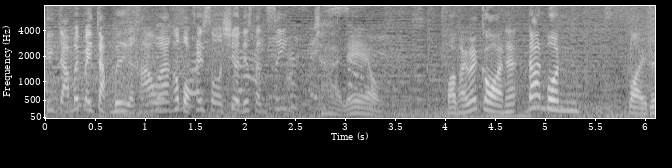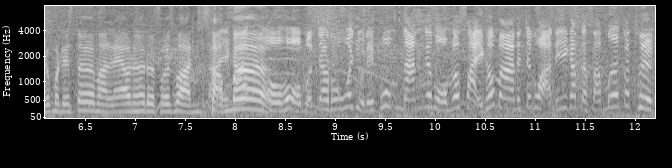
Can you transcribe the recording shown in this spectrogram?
ที่จะไม่ไปจับมือกับเขาฮะเขาบอกให้โซเชียลดิส a ทนซิ่งใช่แล้วปลอดภัยไว้ก่อนฮะด้านบน ปล่อยเดรกมอนเดสเตอร์มาแล้วนะฮะโดยเฟิร์สวันซัมเมอร์โอ้โห เหมือนจะรู้ว่าอยู่ในพุ่มนั้นครับผมแล้วใส่เข้ามาในจังหวะนี้ครับ แต่ซัมเมอร์ก็ถึก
